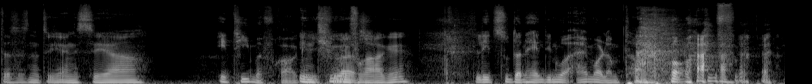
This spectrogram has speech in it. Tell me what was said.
Das ist natürlich eine sehr intime Frage. Intime Frage. Lädst du dein Handy nur einmal am Tag auf?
